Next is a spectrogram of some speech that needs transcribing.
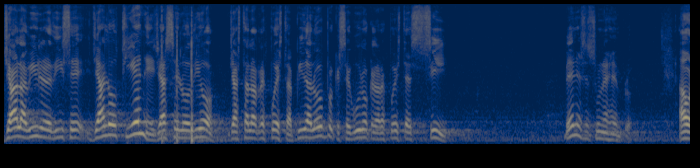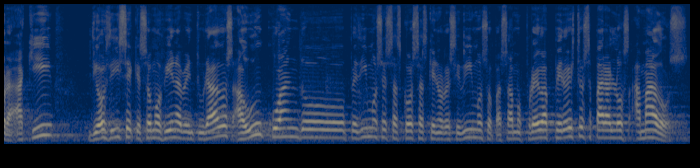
ya la Biblia le dice, ya lo tiene, ya se lo dio, ya está la respuesta, pídalo porque seguro que la respuesta es sí. ¿Ven? Ese es un ejemplo. Ahora, aquí Dios dice que somos bienaventurados aun cuando pedimos esas cosas que no recibimos o pasamos pruebas, pero esto es para los amados.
